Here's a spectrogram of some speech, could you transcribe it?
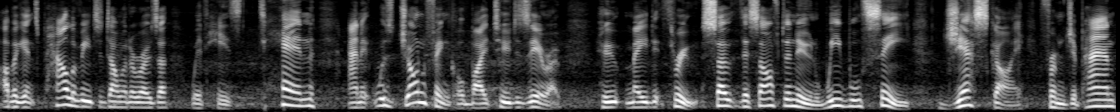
up against Paulo Vitor Damo Da Rosa with his 10, and it was Jon Finkel by two to zero who made it through. So this afternoon, we will see Jeskai from Japan,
